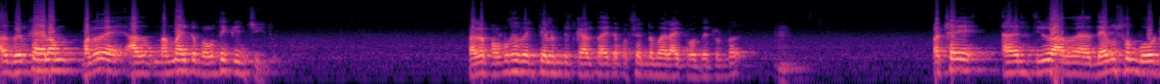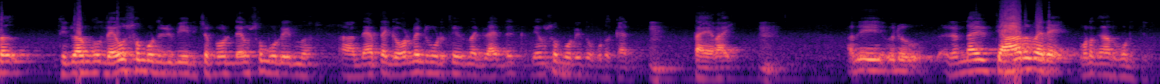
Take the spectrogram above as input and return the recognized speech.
അത് ദീർഘകാലം വളരെ അത് നന്നായിട്ട് പ്രവർത്തിക്കുകയും ചെയ്തു. പല പ്രമുഖ വ്യക്തികളും പിൽക്കാലത്ത് അതിന്റെ പ്രസിഡന്റുമാരായിട്ട് വന്നിട്ടുണ്ട് പക്ഷേ തിരുവാ ദേവസ്വം ബോർഡ് തിരുവിതാംകൂർ ദേവസ്വം ബോർഡ് രൂപീകരിച്ചപ്പോൾ ദേവസ്വം ബോർഡിൽ നിന്ന് നേരത്തെ ഗവൺമെന്റ് കൊടുത്തിരുന്ന ഗ്രാൻഡ് ദേവസ്വം ബോർഡിൽ നിന്ന് കൊടുക്കാൻ തയ്യാറായി. അത് ഒരു രണ്ടായിരത്തി ആറ് വരെ മുടങ്ങാതെ കൊടുത്തിരുന്നു.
